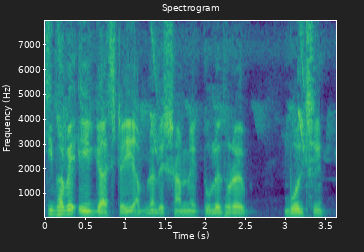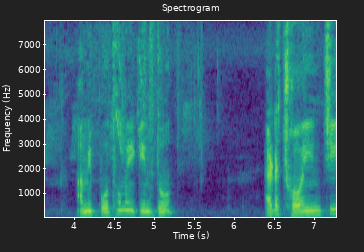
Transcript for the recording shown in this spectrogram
কীভাবে এই গাছটাই আপনাদের সামনে তুলে ধরে বলছি আমি প্রথমেই কিন্তু একটা ছ ইঞ্চি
